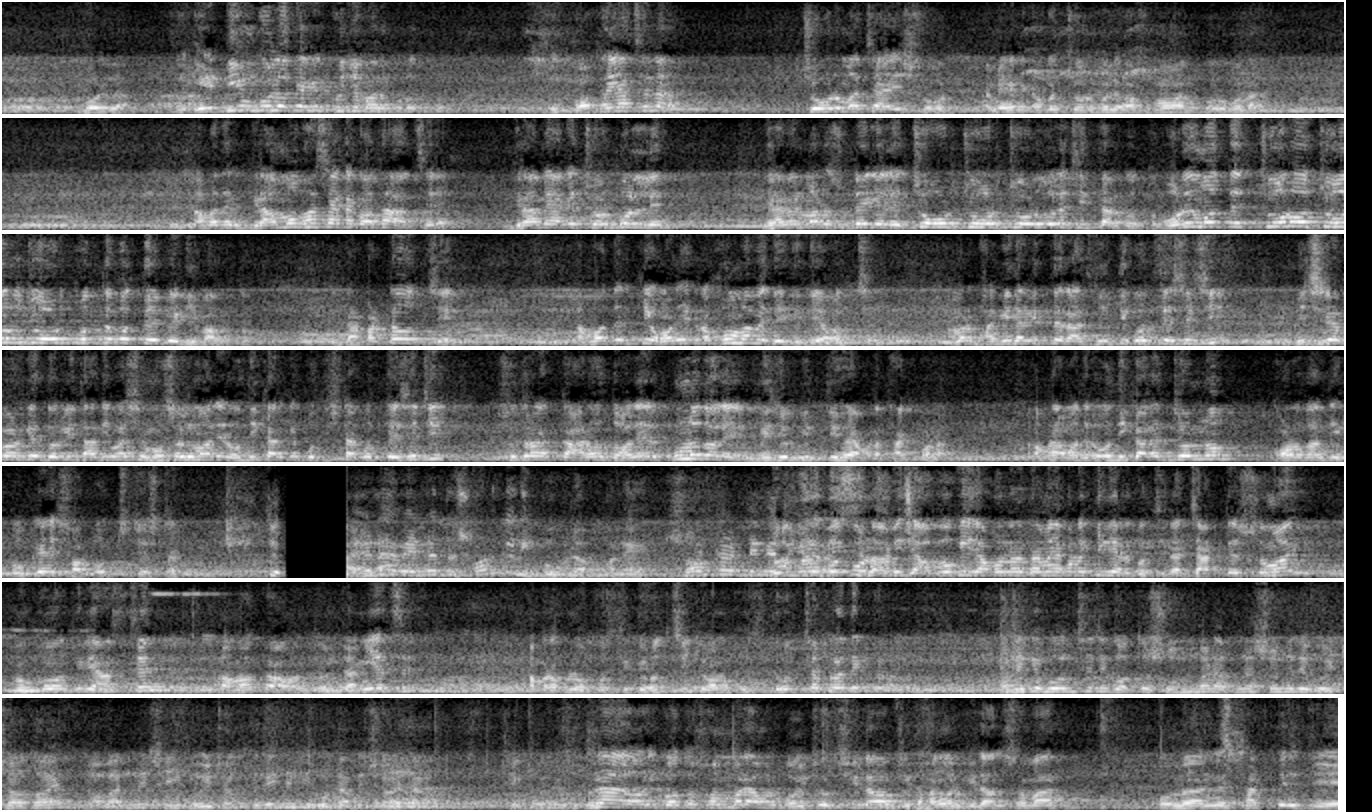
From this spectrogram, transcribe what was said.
বললাম। তো এটিএম গুলোকে আগে খুঁজে বার করুন তো। সে কথাই আছে না, চোর মাচায় সোর। আমি এখানে কাউকে চোর বলে অসম্মান করব না। আমাদের গ্রাম্য ভাষায় একটা কথা আছে, গ্রামে আগে চোর পড়লে গ্রামের মানুষ উঠে গেলে চোর চোর চোর বলে চিৎকার করতো। ওর মধ্যে চোরও চোর চোর করতে করতে বেরিয়ে পালতো। ব্যাপারটা হচ্ছে আমাদেরকে অনেক রকমভাবে দেখে দেওয়া হচ্ছে। আমরা ভাগিদারিত্বে রাজনীতি করতে এসেছি পিছিয়ে বর্গের দলিত আদিবাসী মুসলমানের অধিকারকে প্রতিষ্ঠা করতে এসেছি সুতরাং কারও দলের কোনো দলের লেজুর ভিত্তি হয়ে আমরা থাকব না। আমরা আমাদের অধিকারের জন্য গণতান্ত্রিক পক্ষে সর্বোচ্চ চেষ্টা করি এটা এটা তো সরকারি প্রোগ্রাম মানে সরকার আপনারা দেখুন আমি যাব কি যাব না আমি এখনও ক্লিয়ার করছি না। চারটের সময় মুখ্যমন্ত্রী আসছেন আমাকে আমন্ত্রণ জানিয়েছে। আমরা ওখানে উপস্থিতি হচ্ছে কি অনুপস্থিতি হচ্ছে আপনারা দেখতে পাবেন অনেকে বলছে যে গত সোমবার আপনার সঙ্গে যে বৈঠক হয় নবান্নে, সেই বৈঠক থেকেই নাকি গোটা বিষয়টা ঠিক হয়েছে না, ওই গত সোমবারে আমার বৈঠক ছিল ভাঙর বিধানসভার উন্নয়নের স্বার্থে যে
